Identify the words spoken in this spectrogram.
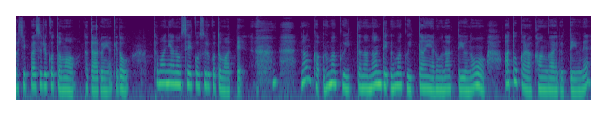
まあ、失敗することも多々あるんやけどたまにあの成功することもあって なんかうまくいったななんでうまくいったんやろうなっていうのを後から考えるっていうね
